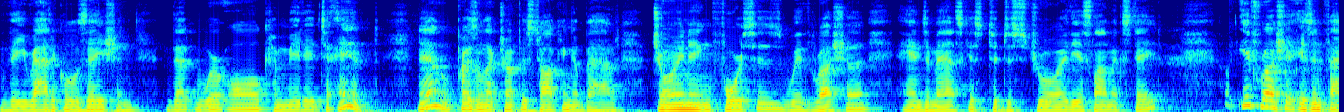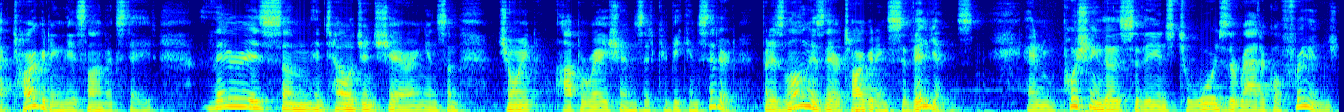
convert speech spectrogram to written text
the radicalization that we're all committed to end. Now, President elect Trump is talking about joining forces with Russia and Damascus to destroy the Islamic State. If Russia is in fact targeting the Islamic State, there is some intelligence sharing and some joint operations that could be considered. But as long as they're targeting civilians and pushing those civilians towards the radical fringe,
